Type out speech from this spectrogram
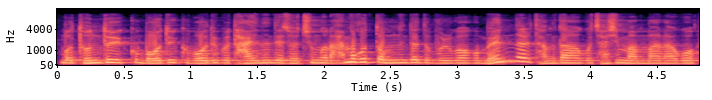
뭐 돈도 있고 뭐도 있고 뭐도 있고 다 있는데 저 친구는 아무것도 없는데도 불구하고 맨날 당당하고 자신만만하고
